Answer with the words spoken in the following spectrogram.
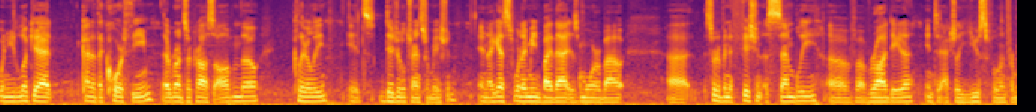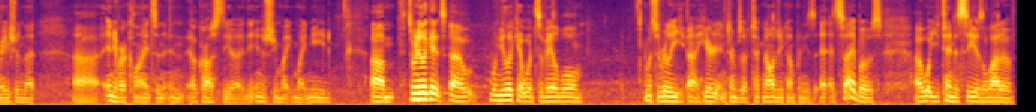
When you look at kind of the core theme that runs across all of them, though, clearly it's digital transformation. And I guess what I mean by that is more about uh, sort of an efficient assembly of, of, raw data into actually useful information that uh, any of our clients and, and across the, uh, the industry might might need. Um, so when you look at uh, when you look at what's available what's really uh, here in terms of technology companies at, at Sibos, uh, what you tend to see is a lot of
